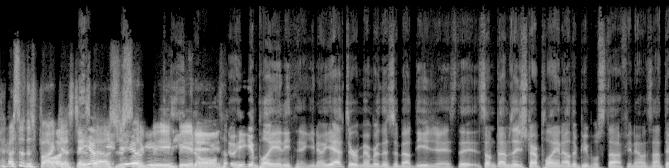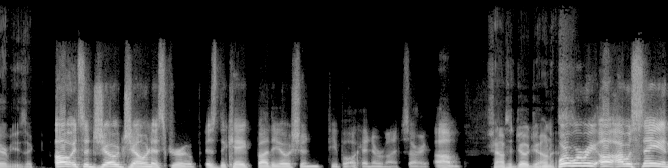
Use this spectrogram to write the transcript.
That's what this podcast is now. It's just like me being old. So he can play anything. You know, you have to remember this about DJs. They, sometimes they just start playing other people's stuff. You know, it's not their music. Oh, it's a Joe Jonas group. Is the Cake by the Ocean people? Okay, never mind. Sorry. Um, Shout out to Joe Jonas. where were we? Uh, I was saying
